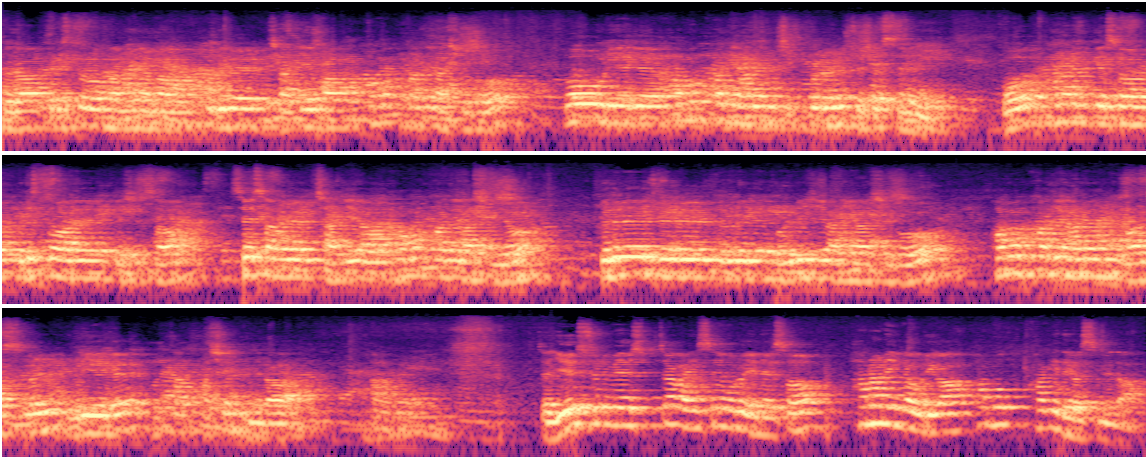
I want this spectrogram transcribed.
그가 그리스도로 말미암아 우리를 자기와 화목하게 하시고 또 우리에게 화목하게 하는 직분을 주셨으니 곧 하나님께서 그리스도 안에 계시사 세상을 자기와 화목하게 하시며 그들의 죄를 그들에게 돌리지 아니하시고 화목하게 하는 말씀을 우리에게 부탁하셨느니라. 아멘. 자, 예수님의 십자가 희생으로 인해서 하나님과 우리가 화목하게 되었습니다.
